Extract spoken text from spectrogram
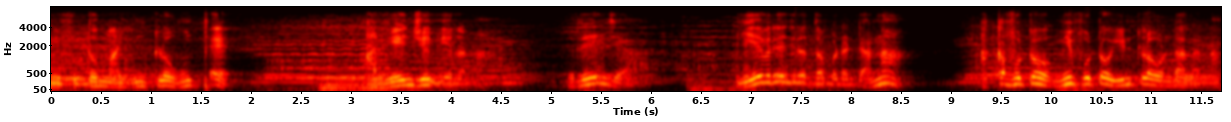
మీ ఫోటో మా ఇంట్లో ఉంటే ఆ? రేంజే మీరన్నా రేంజే ఏమి రేంజ్లో తమ్ముడంటే అన్నా అక్క ఫోటో మీ ఫోటో ఇంట్లో ఉండాలన్నా.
